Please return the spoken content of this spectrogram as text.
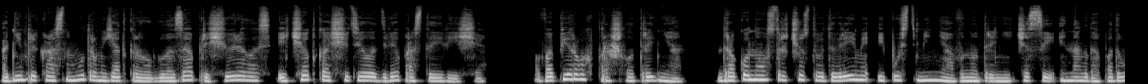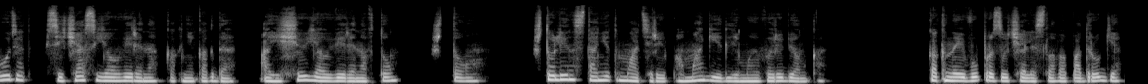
Одним прекрасным утром я открыла глаза, прищурилась и четко ощутила две простые вещи. Во-первых, прошло три дня. Драконы остро чувствуют время, и пусть меня внутренние часы иногда подводят, сейчас я уверена, как никогда. А еще я уверена в том, что что Лин станет матерью по магии для моего ребенка. Как наяву прозвучали слова подруги,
